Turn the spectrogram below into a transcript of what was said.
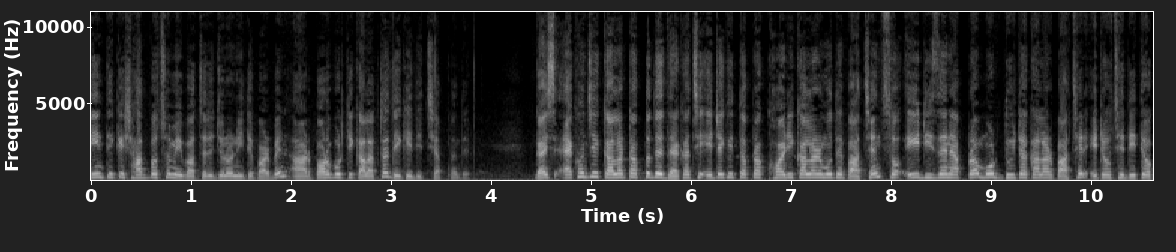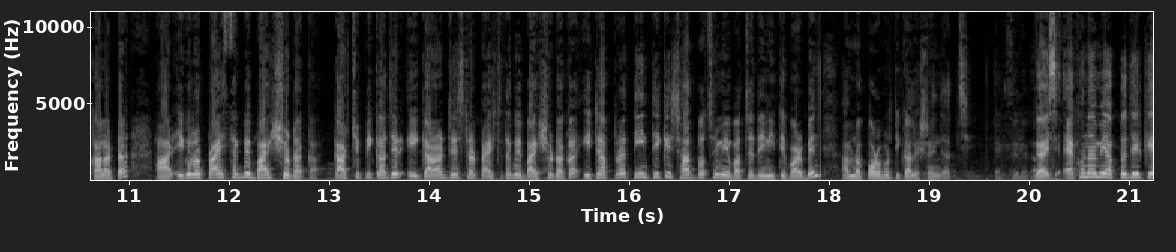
তিন থেকে সাত বছর মেয়ে বাচ্চাদের জন্য নিতে পারবেন। আর পরবর্তী কালারটা দেখিয়ে দিচ্ছি আপনাদের। গাইস এখন যে কালারটা আপনাদের দেখাচ্ছি এটা কিন্তু আপনারা খয়রি কালারের মধ্যে পাচ্ছেন। সো এই ডিজাইন আপনারা মোট দুইটা কালার পাচ্ছেন। এটা হচ্ছে দ্বিতীয় কালারটা আর এগুলোর প্রাইস থাকবে বাইশশো টাকা। কারচুপি কাজের এই গারার ড্রেসটার প্রাইসটা থাকবে বাইশশো টাকা। এটা আপনারা তিন থেকে সাত বছর মেয়ে বাচ্চাদের নিতে পারবেন। আমরা পরবর্তী কালেকশনে যাচ্ছি। গাইস এখন আমি আপনাদেরকে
